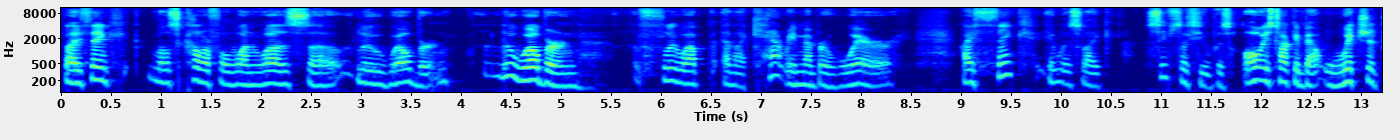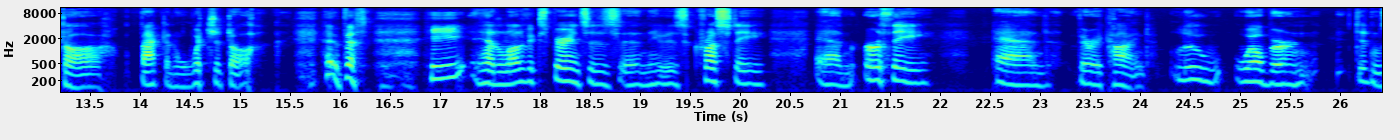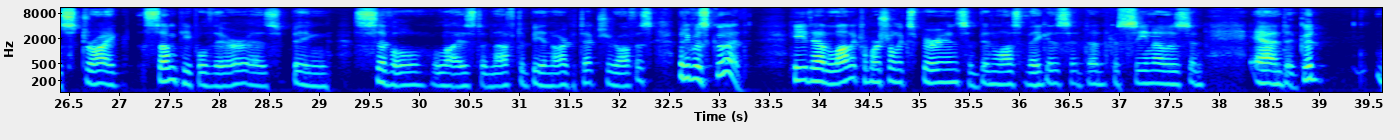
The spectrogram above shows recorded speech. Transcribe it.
But I think most colorful one was uh, Lou Welburn. Lou Welburn flew up, and I can't remember where. I think it was like, seems like he was always talking about Wichita, back in Wichita. but he had a lot of experiences, and he was crusty and earthy and very kind. Lou Welburn didn't strike some people there as being civilized enough to be in architecture office, but he was good. He'd had a lot of commercial experience, had been in Las Vegas, had done casinos, and and a good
